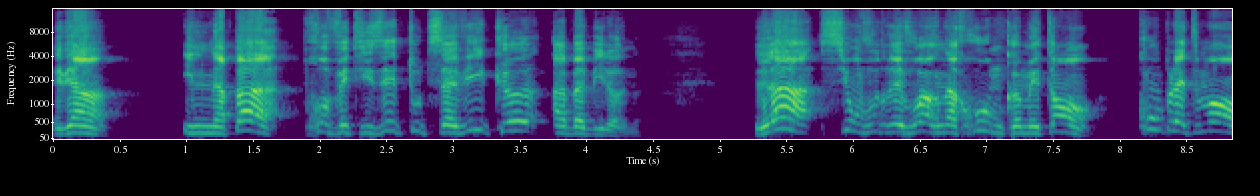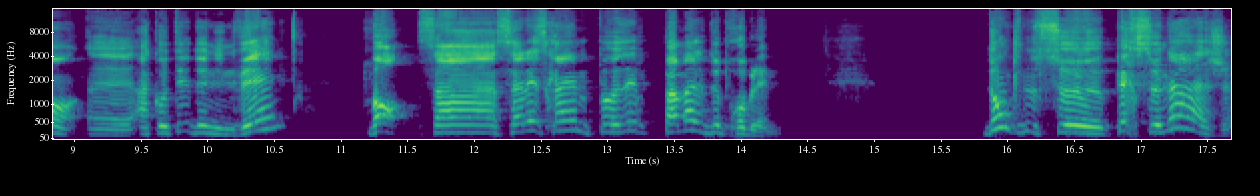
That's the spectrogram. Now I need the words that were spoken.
eh bien, il n'a pas prophétisé toute sa vie que à Babylone. Là, si on voudrait voir Nahum comme étant complètement euh, à côté de Ninvé, bon, ça, laisse quand même poser pas mal de problèmes. Donc, ce personnage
